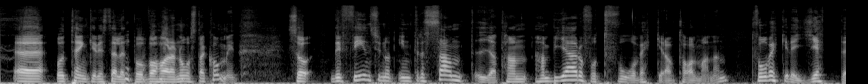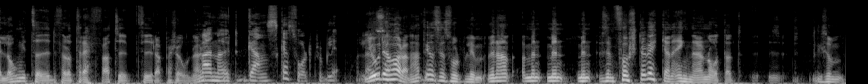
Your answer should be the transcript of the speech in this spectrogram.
eh, och tänker istället på vad har han åstadkommit Så det finns ju något intressant i att han, han begär att få två veckor av talmannen. Två veckor är jättelång tid för att träffa typ fyra personer. Man har ett ganska svårt problem. Jo det har han, han har ett ganska svårt problem men, han, men, men, men den första veckan ägnar han åt att eh, liksom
